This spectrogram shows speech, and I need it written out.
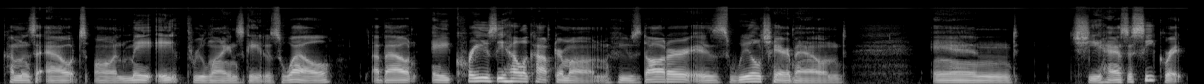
comes out on May 8th through Lionsgate as well about a crazy helicopter mom whose daughter is wheelchair bound and she has a secret.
